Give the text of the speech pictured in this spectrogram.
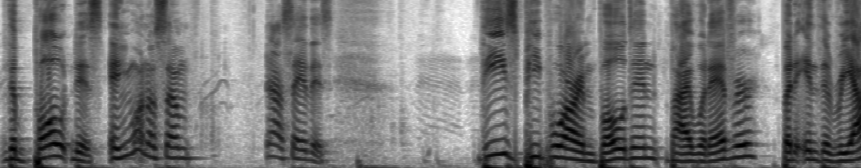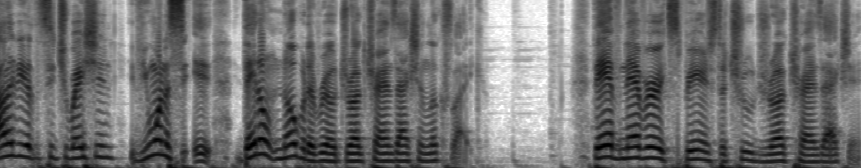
The boldness, and you want to know something? I'll say this. These people are emboldened by whatever, but in the reality of the situation, if you want to see it, they don't know what a real drug transaction looks like. They have never experienced a true drug transaction.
